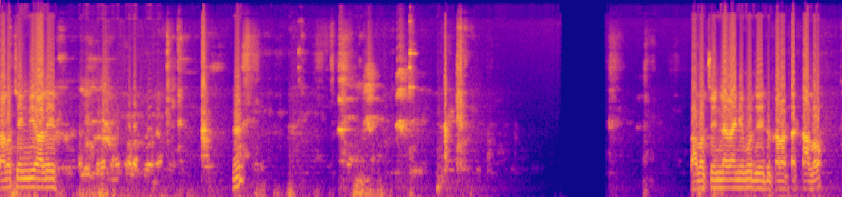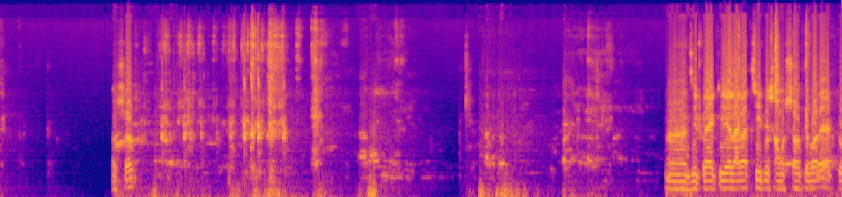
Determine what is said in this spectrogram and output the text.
কালো চেইন দিয়ে আলিফ হ্যাঁ? কালো চেন লাগাই নিব, যেহেতু কালারটা কালো। দর্শক আহ, যে ক্রাইটেরিয়া লাগাচ্ছি এতে সমস্যা হতে পারে। একটু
